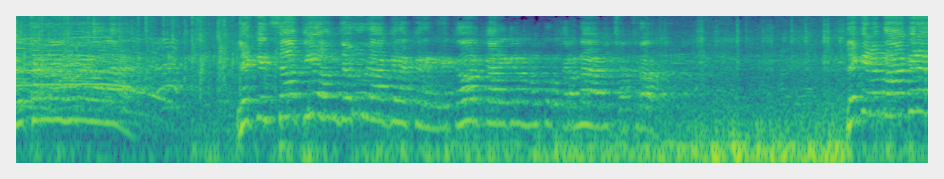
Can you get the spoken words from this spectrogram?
कुछ नहीं होने वाला है। लेकिन साथियों हम ज़रूर आग्रह करेंगे एक और कार्यक्रम हमको करना है, अभी छपरा। लेकिन हम आग्रह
